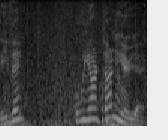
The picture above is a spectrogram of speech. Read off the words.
Leaving? But we aren't done here yet.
